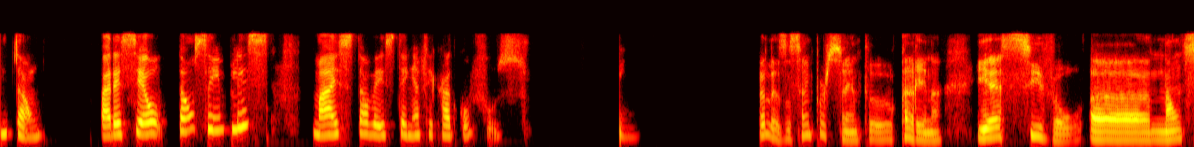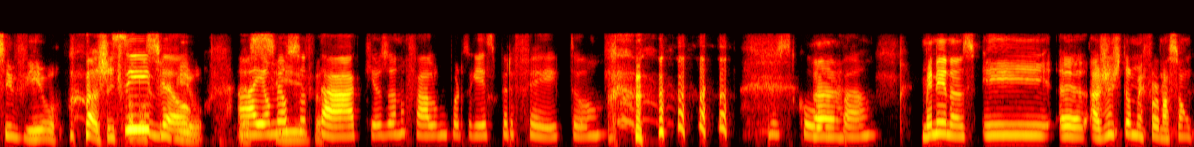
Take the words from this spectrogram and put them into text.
Então, pareceu tão simples, mas talvez tenha ficado confuso. Beleza, 100%, Karina. E é civil, uh, não civil. A gente civil. falou civil. Ai, é o meu sotaque, eu já não falo um português perfeito. Desculpa. Uh, meninas, e uh, a gente tem uma informação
